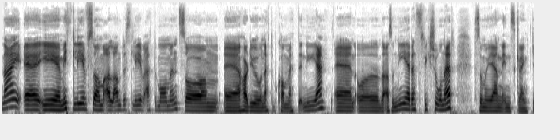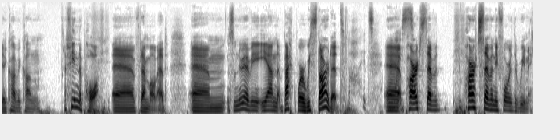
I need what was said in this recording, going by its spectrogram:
Nei, eh, i mitt liv som alle andres liv at the moment, så har det jo nettopp kommet nye, og, altså nye restriksjoner, som igjen innskrenker hva vi kan finne på eh, fremover. Um, så nå er vi igjen back where we started. Oh, Eh, nice. part, seven, part 74 the remix.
